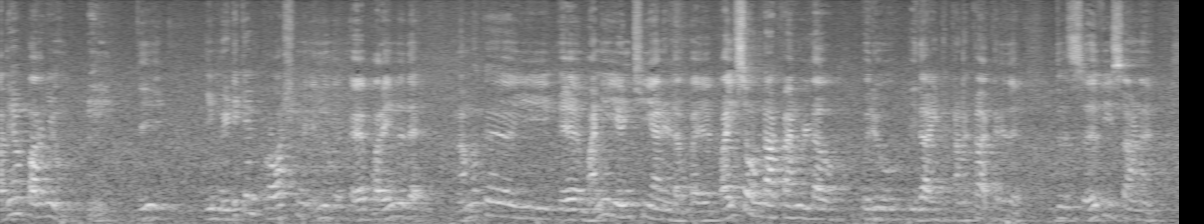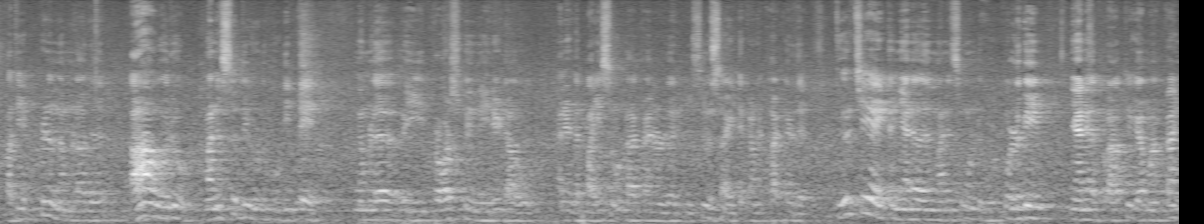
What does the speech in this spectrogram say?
അദ്ദേഹം പറഞ്ഞു ഈ ഈ മെഡിക്കൽ പ്രൊഫഷൻ എന്ന് പറയുന്നത് നമുക്ക് ഈ മണി ഏൺ ചെയ്യാനുള്ള പൈസ ഉണ്ടാക്കാനുള്ള ഒരു ഇതായിട്ട് കണക്കാക്കരുത്. ഇത് സർവീസാണ് അത് എപ്പോഴും നമ്മളത് ആ ഒരു മനസ്ഥിതിയോട് കൂടിയിട്ടേ നമ്മൾ ഈ പ്രൊഫഷനെ നേരിടാവൂ. അതിന്റെ പൈസ ഉണ്ടാക്കാനുള്ള ഒരു ബിസിനസ്സായിട്ട് കണക്കാക്കരുത്. തീർച്ചയായിട്ടും ഞാനത് മനസ്സുകൊണ്ട് ഉൾക്കൊള്ളുകയും ഞാനത് പ്രാവർത്തികമാക്കാൻ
